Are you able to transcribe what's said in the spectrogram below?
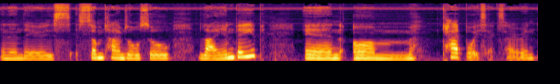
and then there's sometimes also lion babe, and um cat boy sex siren,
